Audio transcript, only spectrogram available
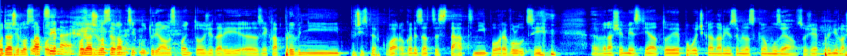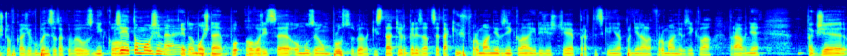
Podařilo se, poda, podařilo se v rámci kultury alespoň to, že tady eh, vznikla první příspěvková organizace státní po revoluci v našem městě a to je pobočka Národního zemědělského muzea, což je první vlaštovka, že vůbec něco takového vzniklo. Že je to možné. Je to možné. Po, hovoří se o Muzeum Plus, což byla taky státní organizace, taky už formálně vznikla, i když ještě prakticky není naplněna, ale formálně vznikla právně. Takže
